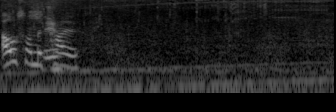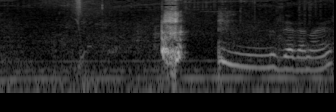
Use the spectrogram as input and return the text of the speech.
Außer. Metall. sehr, sehr nice.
